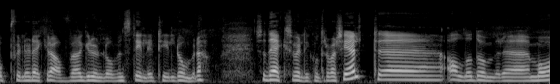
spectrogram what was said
oppfyller det kravet Grunnloven stiller til dommere. Så det er ikke så veldig kontroversielt. Eh, Alle dommere må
